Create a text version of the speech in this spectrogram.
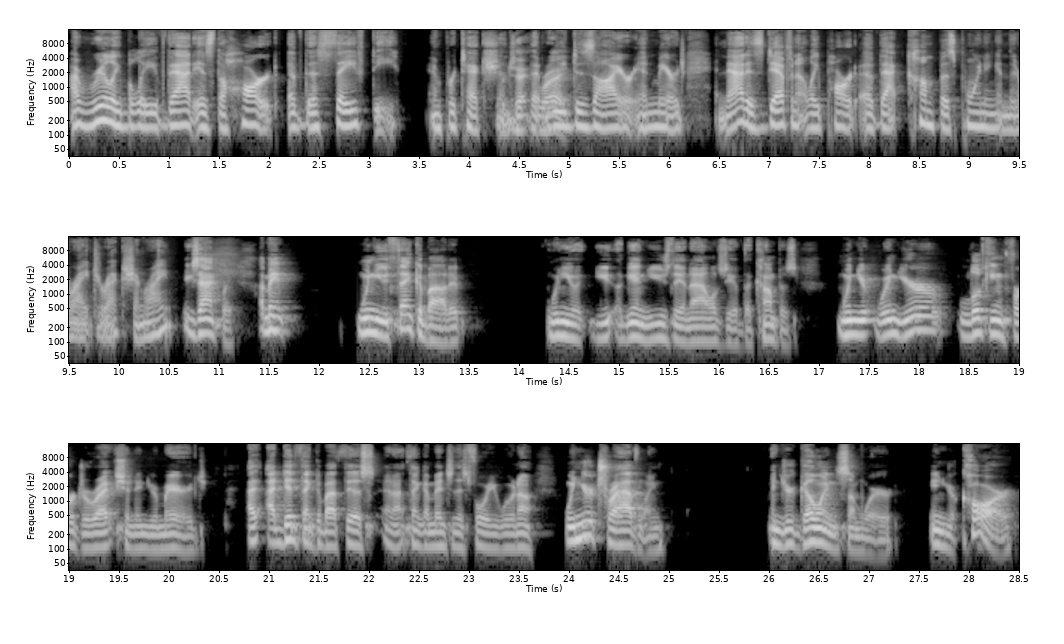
I really believe that is the heart of the safety and protection Protect- that we desire in marriage. And that is definitely part of that compass pointing in the right direction, right? Exactly. I mean, when you think about it, when you, you again use the analogy of the compass, when you're when you're looking for direction in your marriage, I, I did think about this, and I think I mentioned this for you when I, when you're traveling and you're going somewhere in your car,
